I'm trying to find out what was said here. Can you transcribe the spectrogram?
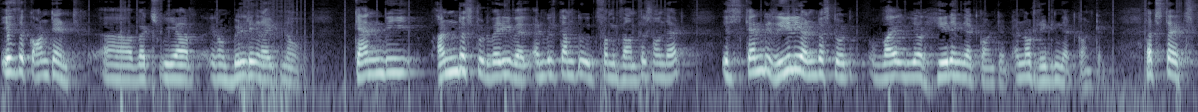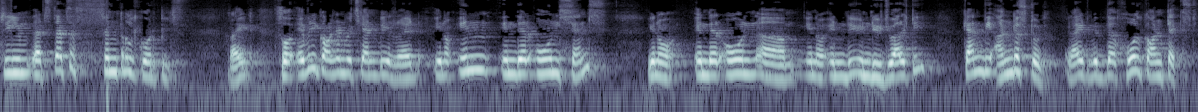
If the content uh, which we are you know building right now can be understood very well, and we'll come to some examples on that. It can be really understood while we are hearing that content and not reading that content. That's the extreme. That's that's a central core piece right? So every content which can be read, you know, in, in their own sense, you know, in their own, um, you know, in the individuality can be understood, right, with the whole context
